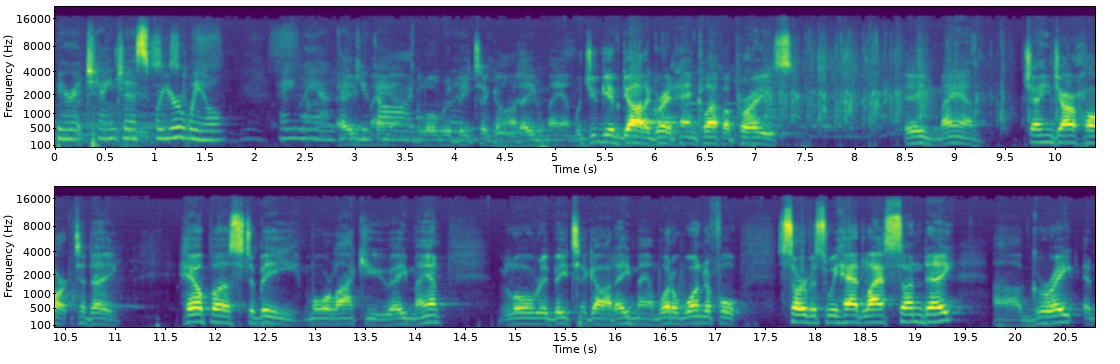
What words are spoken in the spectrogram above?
Spirit. Change us for your will. Amen. Thank you, God. Glory be to God. Amen. Would you give God a great hand clap of praise? Amen. Change our heart today. Help us to be more like you. Amen. Glory be to God. Amen. What a wonderful service we had last Sunday. Uh, great and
